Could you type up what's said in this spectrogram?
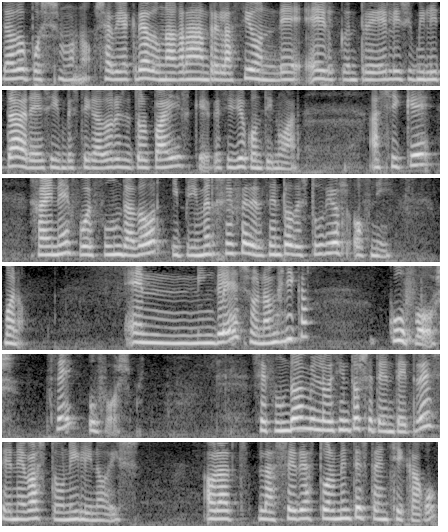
Dado pues bueno, se había creado una gran relación de él entre él y militares e investigadores de todo el país que decidió continuar. Así que Jaime fue fundador y primer jefe del Centro de Estudios OVNI. Bueno, en inglés o en América CUFOS, C-UFOS. Se fundó en 1973 en Evanston, Illinois. Ahora la sede actualmente está en Chicago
